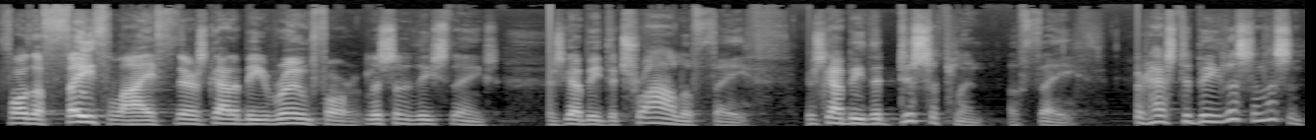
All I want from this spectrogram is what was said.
for the faith life, there's got to be room for, listen to these things There's got to be the trial of faith. There's got to be the discipline of faith. There has to be, listen, listen,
